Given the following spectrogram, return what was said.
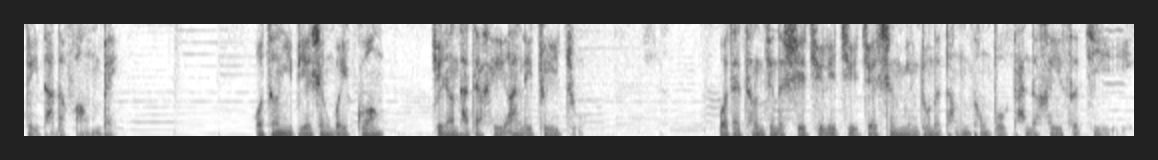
对他的防备，我曾以别人为光，却让他在黑暗里追逐。我在曾经的失去里咀嚼生命中的疼痛不堪的黑色记忆，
